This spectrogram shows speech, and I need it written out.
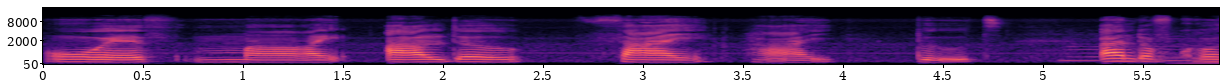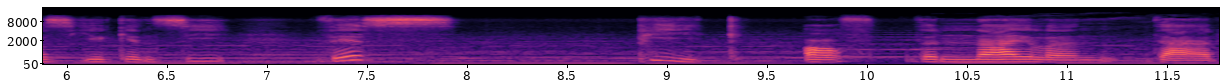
with my Aldo thigh high boot and of course you can see this peak of the nylon that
